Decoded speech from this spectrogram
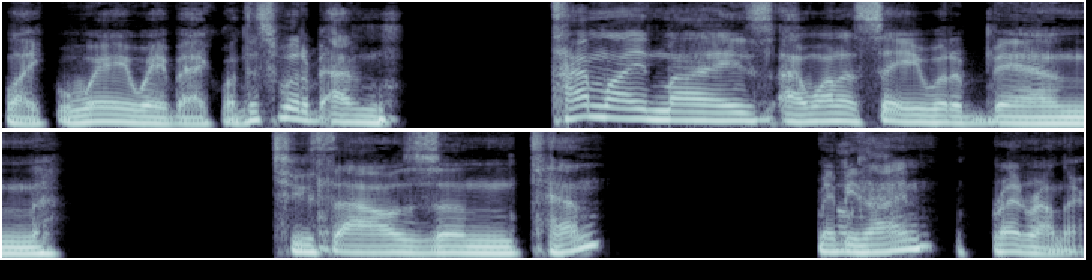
like way way back when this would have been timeline wise i want to say it would have been 2010, maybe Okay. nine, right around there.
